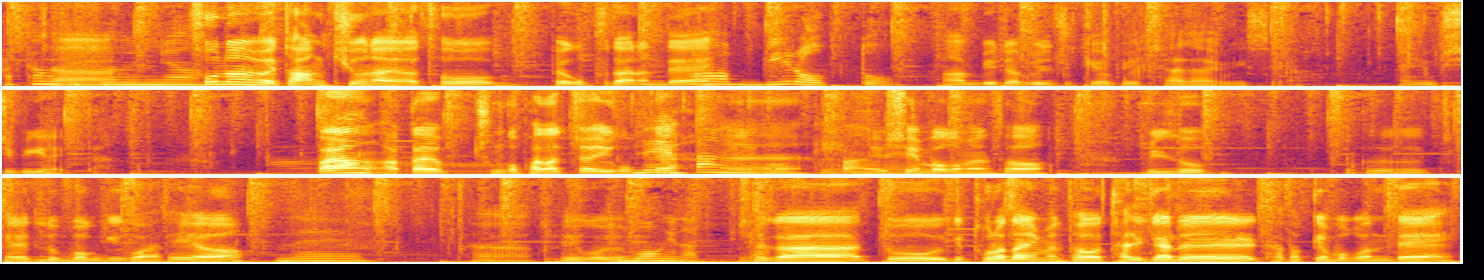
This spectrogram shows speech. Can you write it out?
사탕수수는요. 소는 왜 더 안 키우나요? 소 배고프다는데. 아, 아밀 없도. 밀어 밀 줄게요. 밀. 자, 자 여기 있어요. 60이긴 했다. 빵 아까 준 거 받았죠? 일곱 개? 네, 빵 예, 일곱 개빵 있어요. 열심히 먹으면서 밀도 그 걔네들도 먹이고 하세요. 네. 자, 그리고 구멍이 났대요. 제가 또 이렇게 돌아다니면서 달걀을 다섯 개 먹었는데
